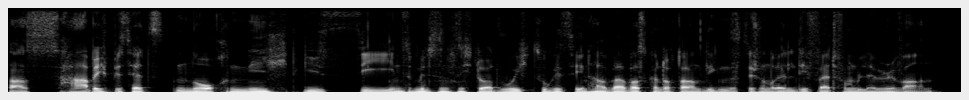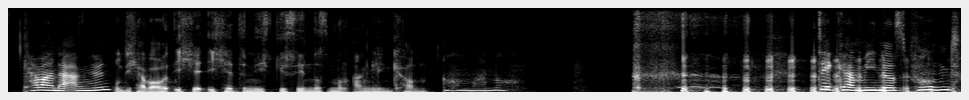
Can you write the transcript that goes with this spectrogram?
Das habe ich bis jetzt noch nicht gesehen, zumindest nicht dort, wo ich zugesehen habe, aber es könnte auch daran liegen, dass die schon relativ weit vom Level waren. Kann man da angeln? Und ich habe auch, ich, ich hätte nicht gesehen, dass man angeln kann. Oh Mann. Oh. Dicker Minuspunkt.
